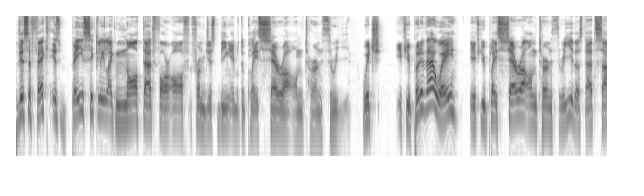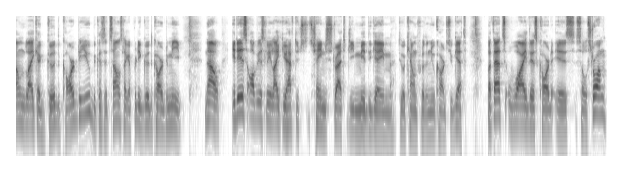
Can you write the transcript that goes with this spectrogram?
this effect is basically like not that far off from just being able to play Sera on turn 3. Which, if you put it that way, if you play Sera on turn 3, does that sound like a good card to you? Because it sounds like a pretty good card to me. Now, it is obviously like you have to change strategy mid-game to account for the new cards you get. But that's why this card is so strong.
